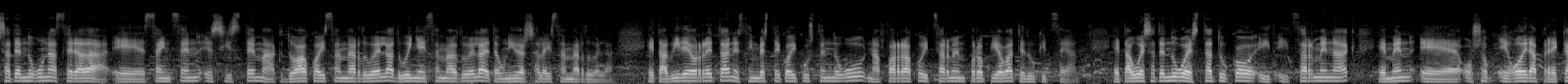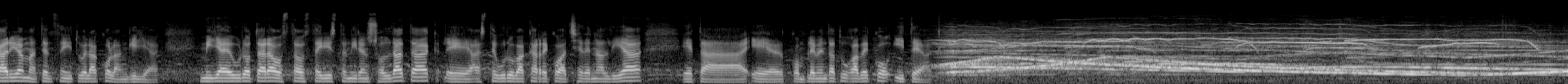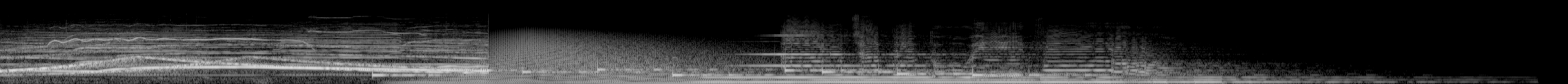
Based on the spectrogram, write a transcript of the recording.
Esaten duguna zera da, e, zaintzen sistemak doakoa izan behar duela, duina izan behar duela eta universala izan behar duela. Eta bide horretan ezinbesteko ikusten dugu Nafarroako hitzarmen propio bat edukitzea. Eta hau esaten dugu estatuko hit- hitzarmenak hemen e, oso egoera prekarioa mantentzen dituelako langileak. Mila eurotara ozta-ozta iristen diren soldatak, e, asteburu bakarreko atsedenaldia eta e, komplementatu gabeko iteak.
